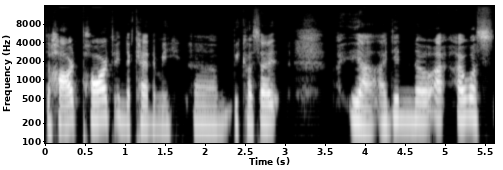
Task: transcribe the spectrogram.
the hard part in the academy um, because I yeah, I didn't know. I, I was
